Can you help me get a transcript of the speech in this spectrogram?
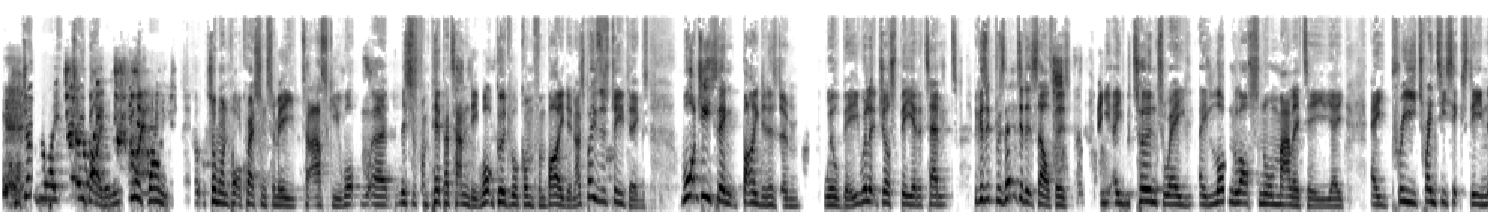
Joe, Joe Biden, I mean, someone put a question to me to ask you. What uh, this is from Pippa Tandy. What good will come from Biden? I suppose there's two things. What do you think Bidenism will be? Will it just be an attempt because it presented itself as a, a return to a, a long lost normality, a a pre 2016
